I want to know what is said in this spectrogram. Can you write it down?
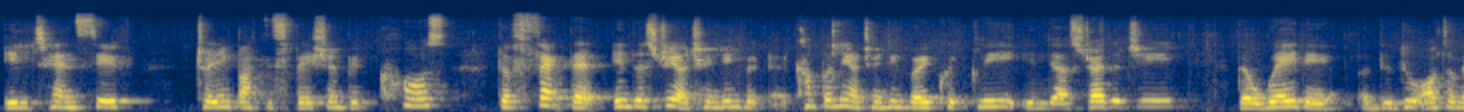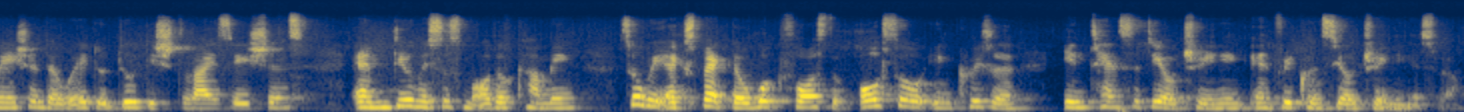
intensive training participation because the fact that industry are changing, company are changing very quickly in their strategy, the way they uh, do automation, the way to do digitalizations, and new business model coming. So we expect the workforce to also increase the intensity of training and frequency of training as well.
